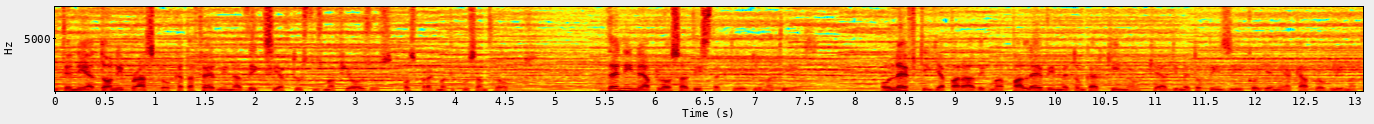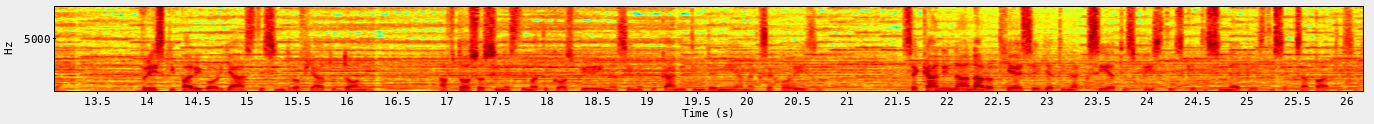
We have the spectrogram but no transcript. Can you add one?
Η ταινία Donnie Brasco καταφέρνει να δείξει αυτούς τους μαφιόζους ως πραγματικούς ανθρώπους δεν είναι απλώς αδίστακτοι εγκληματίες. Ο Λεύτη, για παράδειγμα, παλεύει με τον καρκίνο και αντιμετωπίζει οικογενειακά προβλήματα. Βρίσκει παρηγοριά στη συντροφιά του Ντόνι. Αυτός ο συναισθηματικός πυρήνας είναι που κάνει την ταινία να ξεχωρίζει. Σε κάνει να αναρωτιέσαι για την αξία της πίστης και τις συνέπειες της εξαπάτησης.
